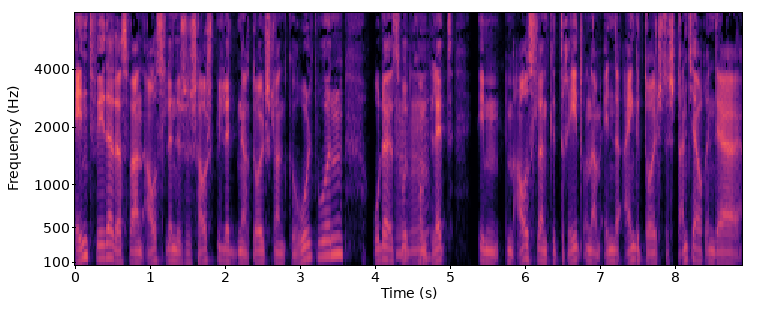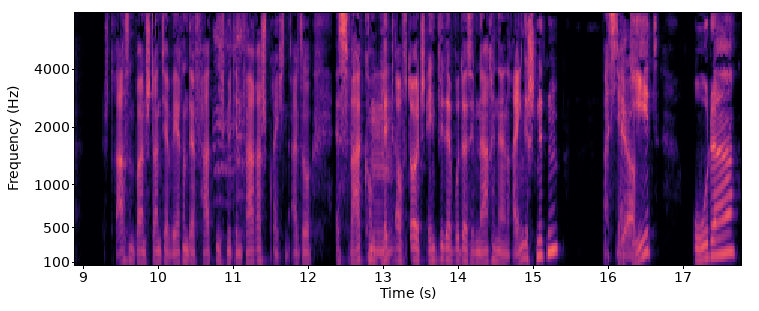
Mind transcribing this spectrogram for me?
entweder das waren ausländische Schauspieler, die nach Deutschland geholt wurden, oder es mhm. wird komplett im, im Ausland gedreht und am Ende eingedeutscht. Es stand ja auch in der Straßenbahn, stand ja während der Fahrt nicht mit dem Fahrer sprechen. Also es war komplett mhm. auf Deutsch. Entweder wurde das im Nachhinein reingeschnitten, was ja, ja. geht, oder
